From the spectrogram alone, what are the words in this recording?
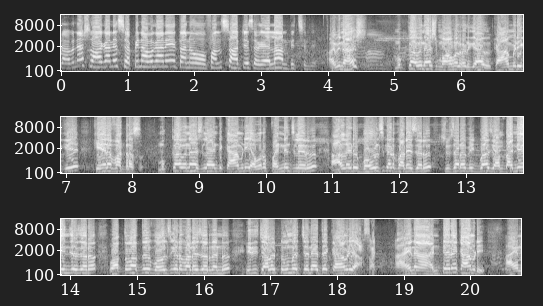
ఇప్పుడు అవినాష్ రాగానే చెప్పిన అవగానే తను ఫన్ స్టార్ట్ చేశారు ఎలా అనిపించింది? అవినాష్? ముక్క అవినాష్ మామూలుడు కాదు. కామెడీకి కేర్ ఆఫ్ అడ్రస్. ముక్క అవినాష్ లాంటి కామెడీ ఎవరు పండించలేరు. ఆల్రెడీ బౌల్స్ కూడా పడేశారు. చూసారా బిగ్ బాస్ ఎంత అన్యాయం చేశారు? మొత్తం మొత్తం బౌల్స్ కూడా పడేశారు నన్ను. ఇది చాలా టూ మచ్ అని అయితే కామెడీ అసలు ఆయన అంటేనే కామెడీ. ఆయన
